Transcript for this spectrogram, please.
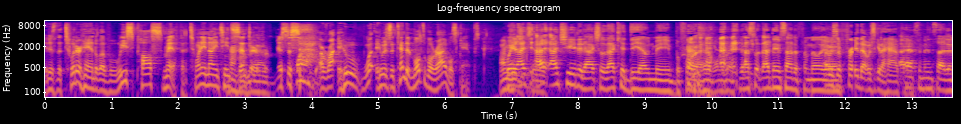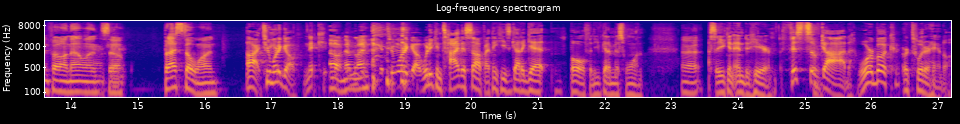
It is the Twitter handle of Luis Paul Smith, a 2019 center man. from Mississippi, a who what, who has attended multiple rivals camps. I'm Wait, I, I, I cheated actually. That kid DM'd me before I had one. of That's what that name sounded familiar. I was afraid that was going to happen. I had some inside info on that one, so but I still won. All right, two more to go. Nick. Oh, never mind. two more to go. Woody can tie this up. I think he's got to get both, and you've got to miss one. All right, So you can end it here. Fists of God, Warbook, or Twitter handle?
